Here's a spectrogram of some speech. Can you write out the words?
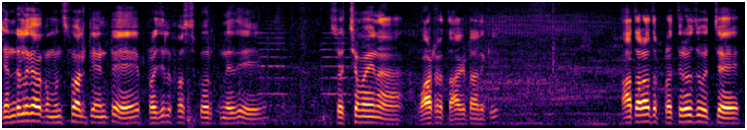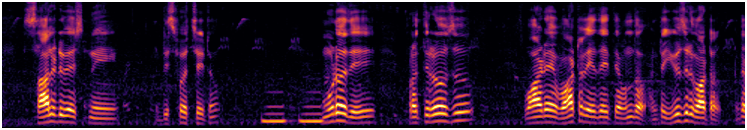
జనరల్గా ఒక మున్సిపాలిటీ అంటే ప్రజలు ఫస్ట్ కోరుకునేది స్వచ్ఛమైన వాటర్ తాగటానికి ఆ తర్వాత ప్రతిరోజు వచ్చే సాలిడ్ వేస్ట్ని డిస్పోజ్ చేయటం. మూడోది ప్రతిరోజు వాడే వాటర్ ఏదైతే ఉందో అంటే యూజ్డ్ వాటర్ అంటే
